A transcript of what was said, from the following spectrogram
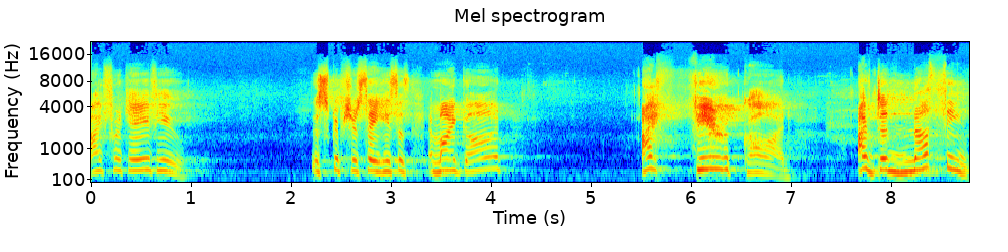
I forgave you. The scriptures say, He says, Am I God? I fear God. I've done nothing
